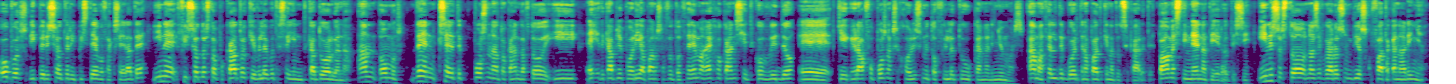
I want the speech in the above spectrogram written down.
Όπως οι περισσότεροι πιστεύω θα ξέρατε, είναι φυσώντας το από κάτω και βλέπετε στα γεννητικά του όργανα. Αν όμως δεν ξέρετε πώς να το κάνετε αυτό ή έχετε κάποια πορεία πάνω σε αυτό το θέμα, έχω κάνει σχετικό βίντεο ε, και γράφω πώς να ξεχωρίσουμε το φύλλο του καναρινιού μας. Άμα θέλετε, μπορείτε να πάτε και να το τσεκάρετε. Πάμε στην ένατη ερώτηση. Είναι σωστό να ζευγαρώσουν δύο σκουφάτα καναρίνια;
